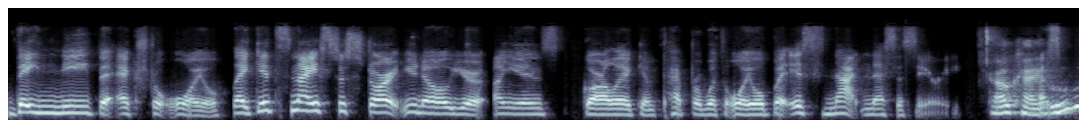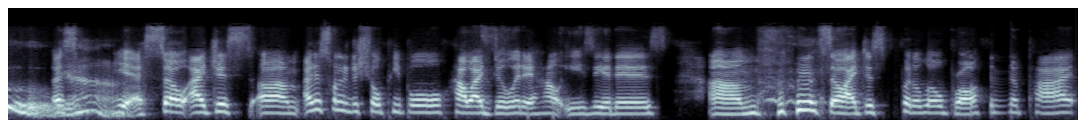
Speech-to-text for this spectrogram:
they need the extra oil. Like it's nice to start, you know, your onions, garlic, and pepper with oil, but it's not necessary. Okay. Ooh, yeah. Yeah. So I just um I just wanted to show people how I do it and how easy it is. Um, so I just put a little broth in the pot,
